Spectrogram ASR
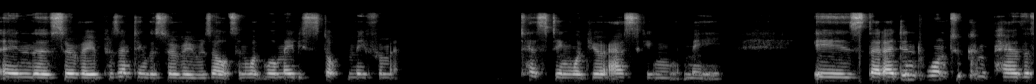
in the survey, presenting the survey results, and what will maybe stop me from testing what you're asking me, is that I didn't want to compare the,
